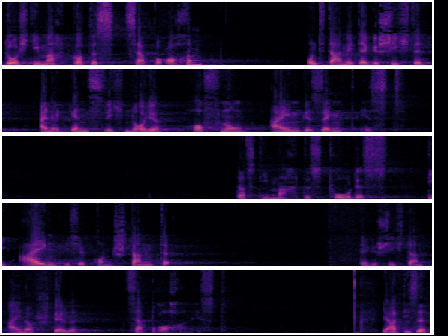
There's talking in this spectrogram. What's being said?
durch die Macht Gottes zerbrochen und damit der Geschichte eine gänzlich neue Hoffnung eingesenkt ist. Dass die Macht des Todes, die eigentliche Konstante der Geschichte an einer Stelle zerbrochen ist. Ja, diese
